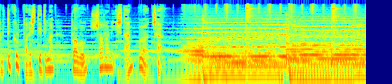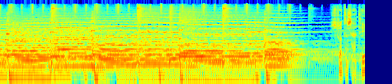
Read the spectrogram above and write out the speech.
प्रतिकूल परिस्थितिमा प्रभु शरण स्थान हुनुहुन्छ। श्रोत साथी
